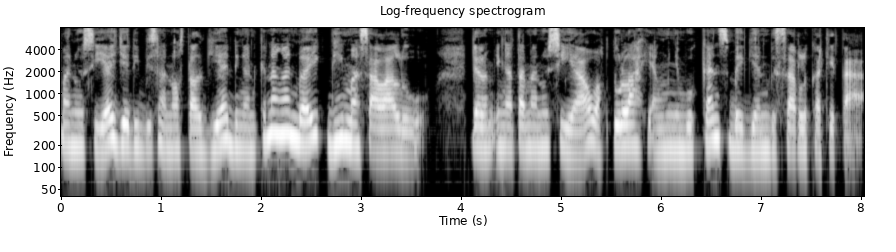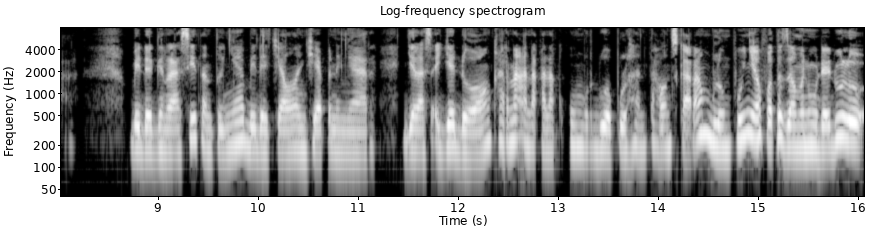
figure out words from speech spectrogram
manusia jadi bisa nostalgia bahagia dengan kenangan baik di masa lalu. Dalam ingatan manusia, waktulah yang menyembuhkan sebagian besar luka kita. Beda generasi tentunya beda challenge ya pendengar. Jelas aja dong, karena anak-anak umur 20-an tahun sekarang belum punya foto zaman muda dulu.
